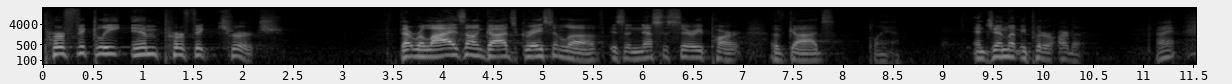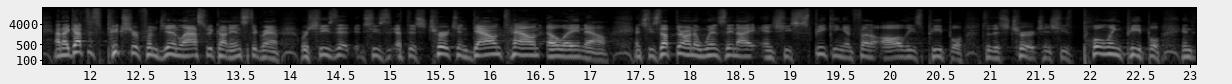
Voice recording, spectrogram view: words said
perfectly imperfect church that relies on God's grace and love is a necessary part of God's plan. And Jen let me put her art up. Right? And I got this picture from Jen last week on Instagram where she's at, she's at this church in downtown LA now. And she's up there on a Wednesday night and she's speaking in front of all these people to this church. And she's pulling people in,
